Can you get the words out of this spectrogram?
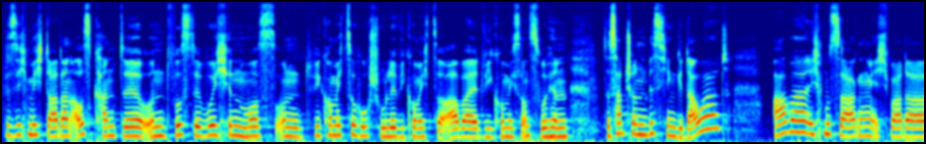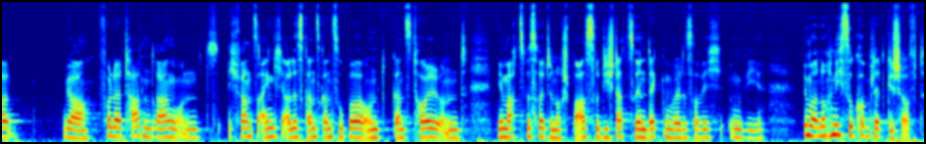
bis ich mich da dann auskannte und wusste, wo ich hin muss und wie komme ich zur Hochschule, wie komme ich zur Arbeit, wie komme ich sonst wohin. Das hat schon ein bisschen gedauert, aber ich muss sagen, ich war da ja, voller Tatendrang und ich fand es eigentlich alles ganz, ganz super und ganz toll und mir macht es bis heute noch Spaß, so die Stadt zu entdecken, weil das habe ich irgendwie immer noch nicht so komplett geschafft.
